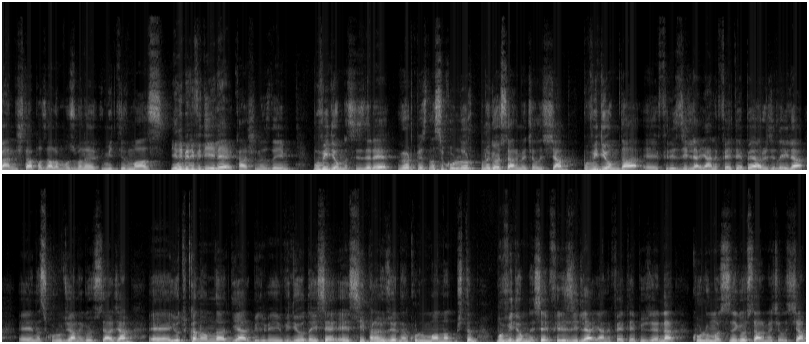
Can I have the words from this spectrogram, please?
ben dijital pazarlama uzmanı Ümit Yılmaz. Yeni bir video ile karşınızdayım. Bu videomda sizlere WordPress nasıl kurulur bunu göstermeye çalışacağım. Bu videomda e, Frezilla yani FTP aracılığıyla e, nasıl kurulacağını göstereceğim. E, YouTube kanalımda diğer bir e, videoda ise e, cPanel üzerinden kurulumu anlatmıştım. Bu videomda ise Frezilla yani FTP üzerinden kurulumu size göstermeye çalışacağım.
